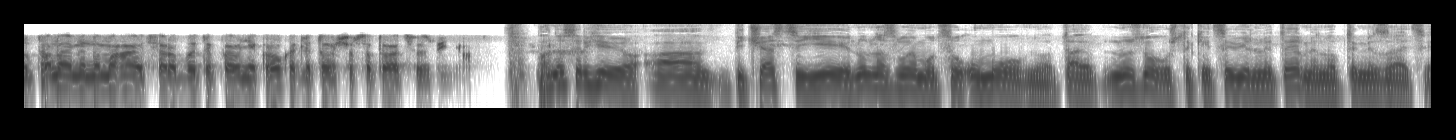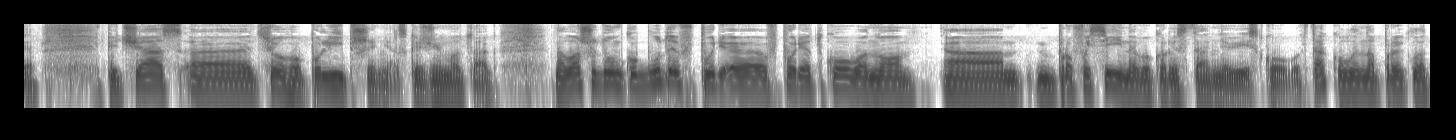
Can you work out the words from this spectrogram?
ну принаймні намагаються робити певні кроки для того, щоб ситуацію змінювати. Пане Сергію, а під час цієї, ну назвемо це умовно, та ну знову ж таки цивільний термін, оптимізація. Під час е, цього поліпшення, скажімо так, на вашу думку, буде е, впорядковано професійне використання військових, так коли, наприклад,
